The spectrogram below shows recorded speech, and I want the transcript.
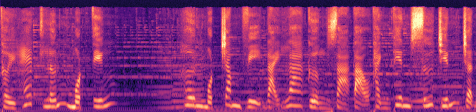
thời hét lớn một tiếng. Hơn 100 vị đại la cường giả tạo thành thiên sứ chiến trận.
